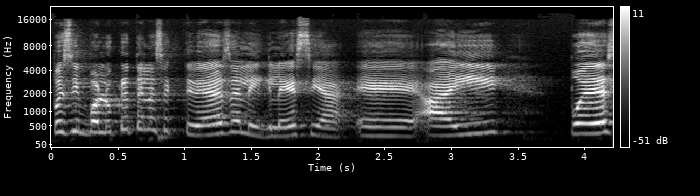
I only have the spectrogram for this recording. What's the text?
pues involúcrate en las actividades de la iglesia. Eh, ahí puedes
